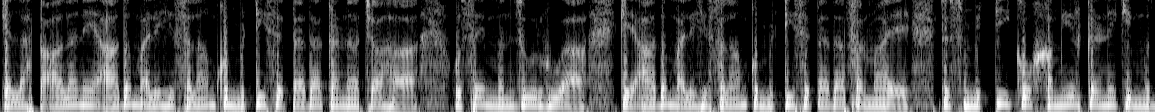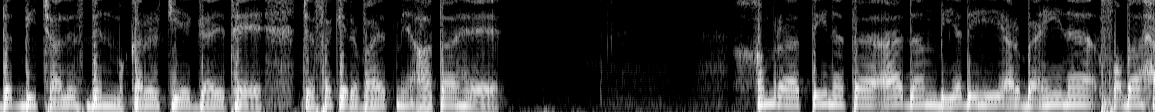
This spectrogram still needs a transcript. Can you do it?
کہ اللہ تعالی نے آدم علیہ السلام کو مٹی سے پیدا کرنا چاہا۔ اسے منظور ہوا کہ آدم علیہ السلام کو مٹی سے پیدا فرمائے۔ تو اس مٹی کو خمیر کرنے کی مدت بھی چالیس دن مقرر کیے گئے تھے۔ جیسا کہ روایت میں آتا ہے۔ خمر تینت آدم بیدہی اربعین صباح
